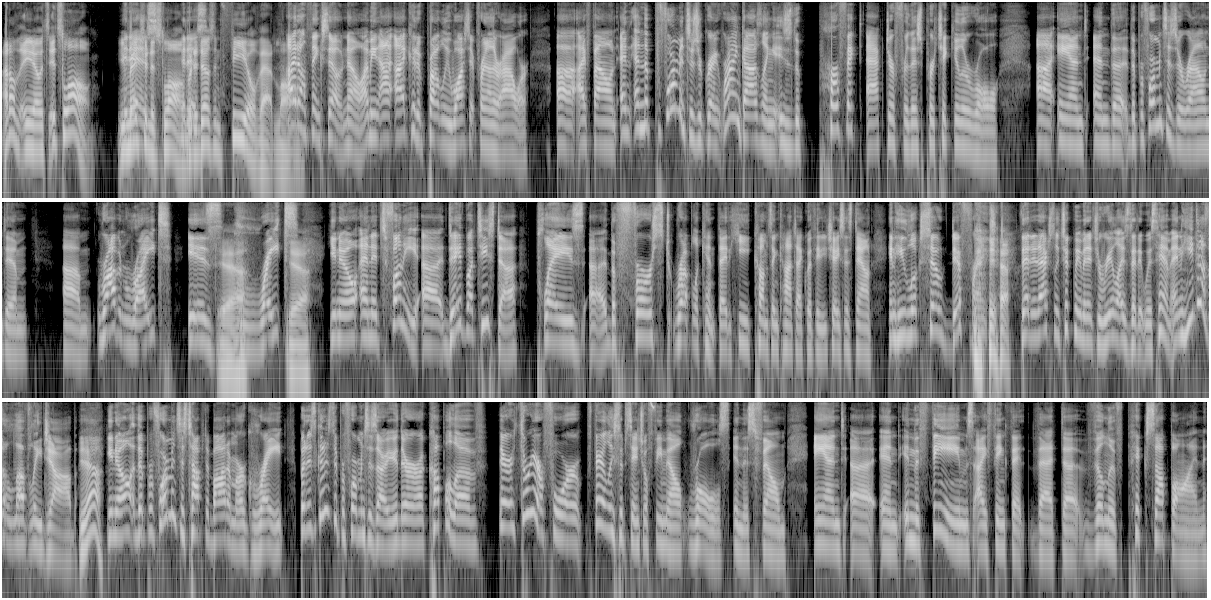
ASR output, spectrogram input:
I don't. You know, it's it's long. You It mentioned is. it's long, It but is. it doesn't feel that long. I don't think so. No, I mean, I, I could have probably watched it for another hour. Uh, I found, and and the performances are great. Ryan Gosling is the perfect actor for this particular role, uh, and and the the performances around him. Um, Robin Wright is Yeah. great. Yeah. You know, and it's funny. Uh, Dave Bautista plays uh, the first replicant that he comes in contact with and he chases down, and he looks so different Yeah. that it actually took me a minute to realize that it was him. And he does a lovely job. Yeah. You know, the performances top to bottom are great, but as good as the performances are, there are a couple of there are three or four fairly substantial female roles in this film, and uh, and in the themes, I think that that uh, Villeneuve picks up on.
